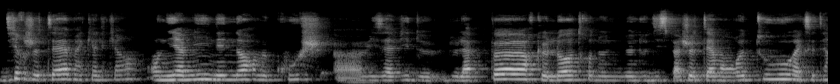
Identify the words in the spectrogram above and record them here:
dire je t'aime à quelqu'un, on y a mis une énorme couche euh, vis-à-vis de, la peur que l'autre ne, ne, nous dise pas je t'aime en retour, etc.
